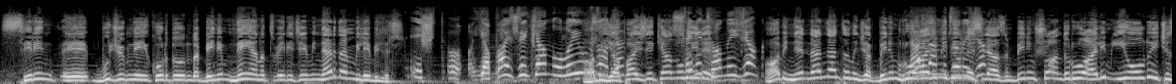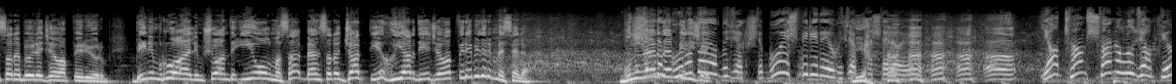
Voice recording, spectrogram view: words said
Senin e, bu cümleyi kurduğunda benim ne yanıt vereceğimi nereden bilebilir? İşte o, yapay zekanın olayı o Abi zaten. yapay zekanın olayı Seni ne? tanıyacak. Abi ne, nereden tanıyacak? Benim ruh Nereden halimi bilmesi tanıyacak? lazım. Benim şu anda ruh halim iyi olduğu için sana böyle cevap veriyorum. Benim ruh halim şu anda iyi olmasa ben sana cart diye hıyar diye cevap verebilirim mesela. Bunu Şimdi nereden bunu bilecek? da yapacak işte. Bu espriyi de yapacak Ya. mesela ya. ya tam sen olacak ya.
